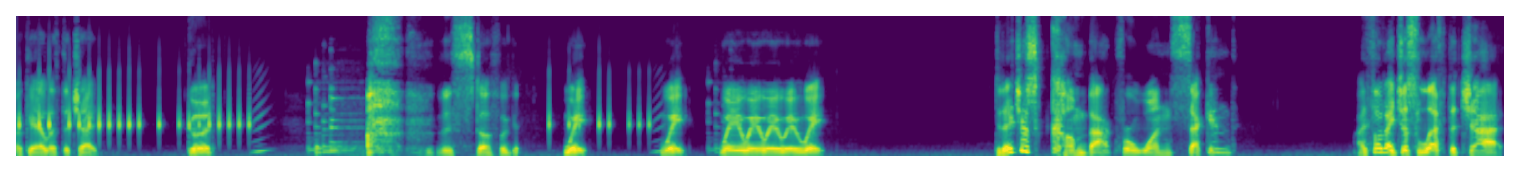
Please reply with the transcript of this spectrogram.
Okay, I left the chat. Good. this stuff again. Wait. Wait. Wait, wait, wait, wait, wait. Did I just come back for one second? I thought I just left the chat.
